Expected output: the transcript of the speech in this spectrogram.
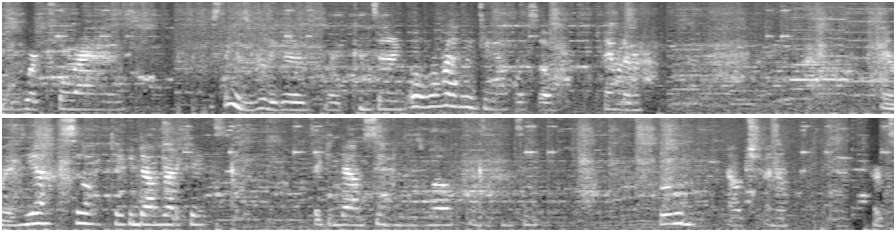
It worked for us. This thing is really good, like, considering- oh, we're battling Team Aqua, so, hey, whatever. Anyways, yeah, so, taking down Raticates. Taking down Sieges as well, as you can see. Boom. Ouch, I know. Hurts.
